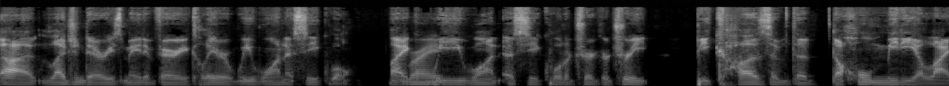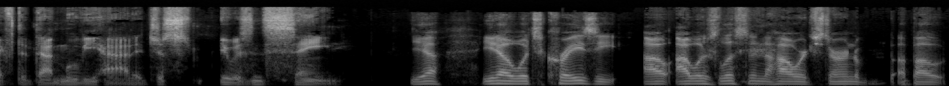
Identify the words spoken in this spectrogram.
uh Legendary's made it very clear we want a sequel. Like Right. we want a sequel to Trick 'r Treat because of the the whole media life that that movie had. It just it was insane. Yeah. You know what's crazy? I, I was listening to Howard Stern about,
